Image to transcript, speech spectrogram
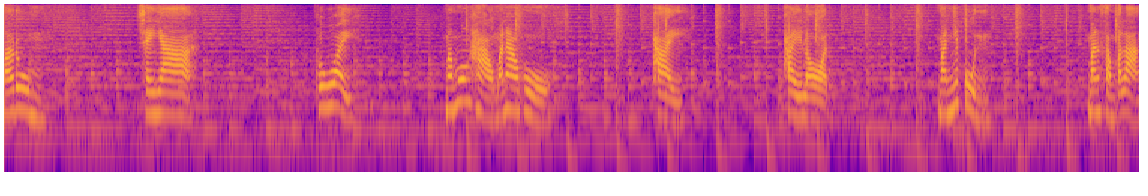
มะรุม ชัยยา กล้วย มะม่วงหาวมะนาวโห ไผ่ไผ่หลอด มันญี่ปุ่น มันสำปะหลัง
